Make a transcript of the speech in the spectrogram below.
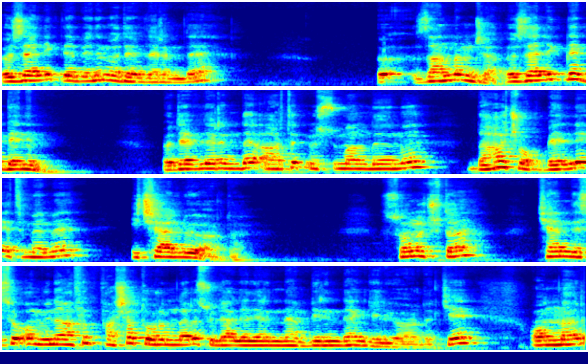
özellikle benim ödevlerimde zannımca özellikle benim ödevlerimde artık Müslümanlığımı daha çok belli etmemi içerliyordu. Sonuçta kendisi o münafık paşa torunları sülalelerinden birinden geliyordu ki onlar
